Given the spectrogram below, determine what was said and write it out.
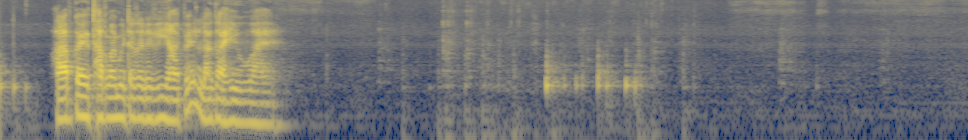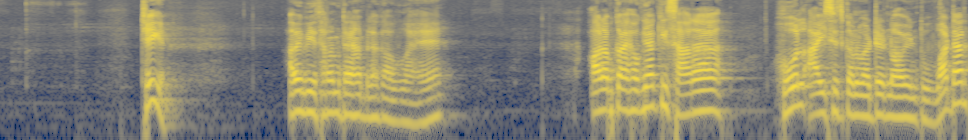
और आपका ये थर्मामीटर अभी भी यहाँ पे लगा ही हुआ है। ठीक है? अभी भी थर्मामीटर यहाँ पे लगा हुआ है। और अब क्या हो गया कि सारा whole ice is converted now into water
